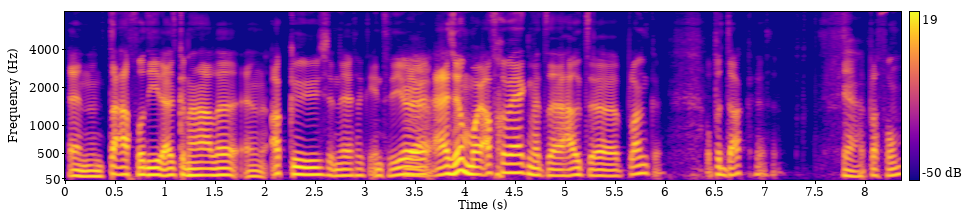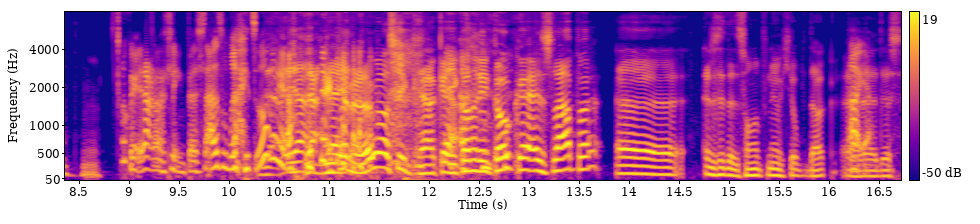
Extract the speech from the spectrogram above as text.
en een tafel die je eruit kan halen. En accu's en dergelijke interieur. Ja. En hij is heel mooi afgewerkt met eh, houten planken op het dak. Eh, Ja. Het plafond. Ja. Oké, nou dat klinkt best uitgebreid, toch? Ja. Ja, Ja, ik nee. vind het ook wel chic. Ja, oké, je kan erin koken en slapen. Eh, en er zit een zonnepaneeltje op het dak. eh, Ah, ja. dus,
